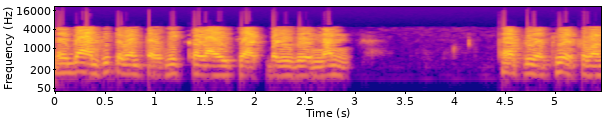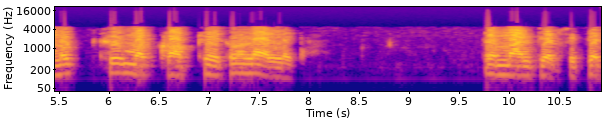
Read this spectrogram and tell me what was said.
ในด้านทิศตะวันตกนี้ไกลจากบริเวณนั้น ถ้าเปรียบเทียบกับมนุษย์คือหมดขอบเขตของแร่เหล็ก ประมาณเจ็ดสิบเจ็ด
